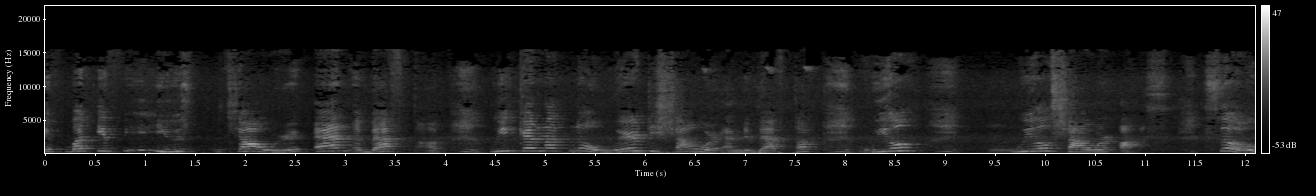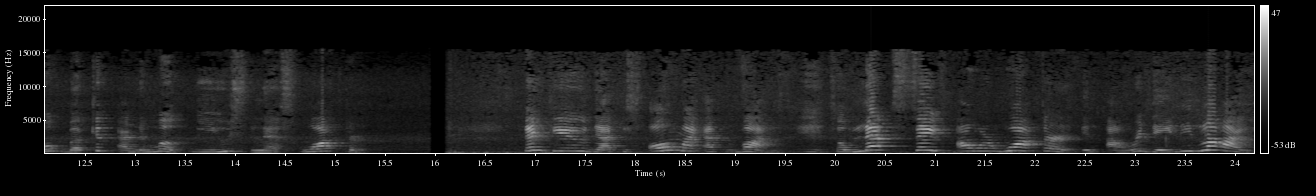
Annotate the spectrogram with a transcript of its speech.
If But if we use a shower and a bathtub, we cannot know where the shower and the bathtub will, will shower us. So, bucket and the mug use less water. Thank you, that is all my advice. So let's save our water in our daily life.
